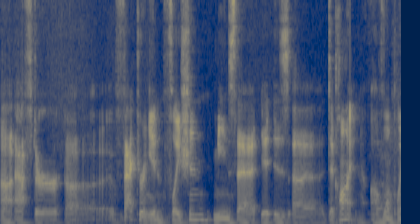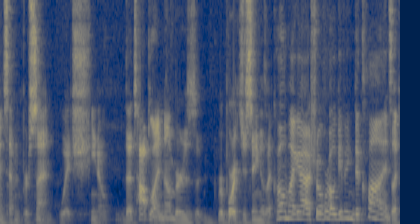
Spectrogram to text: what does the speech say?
uh, after uh, factoring in inflation, means that it is a decline of 1.7%, which, you know, the top line numbers and reports you're seeing is like, oh my gosh, overall giving declines. Like,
